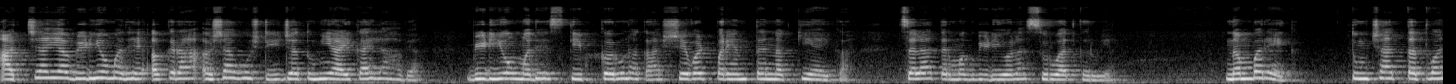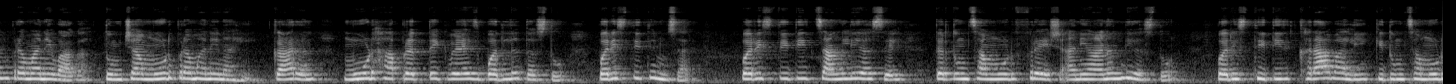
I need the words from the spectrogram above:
आजच्या या व्हिडिओमध्ये अकरा अशा गोष्टी ज्या तुम्ही ऐकायला हव्या. व्हिडिओमध्ये स्किप करू नका शेवटपर्यंत नक्की ऐका. चला तर मग व्हिडिओला सुरुवात करूया. नंबर एक तुमच्या तत्वांप्रमाणे वागा. तुमच्या मूडप्रमाणे नाही कारण मूड हा प्रत्येक वेळेस बदलत असतो परिस्थितीनुसार. परिस्थिती चांगली असेल तर तुमचा मूड फ्रेश आणि आनंदी असतो. परिस्थिती खराब आली की तुमचा मूड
